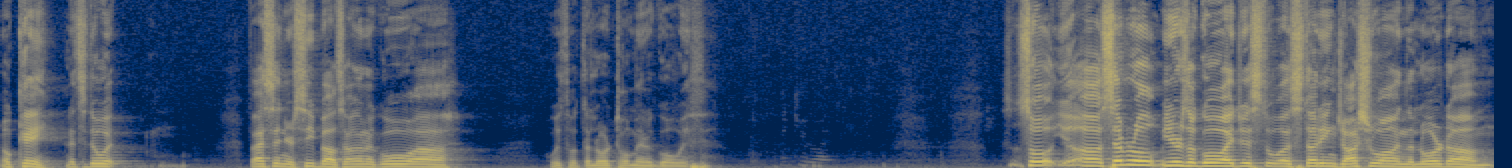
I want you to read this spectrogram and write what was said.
Okay, let's do it. Fasten your seatbelts. I'm going to go uh, with what the Lord told me to go with. So uh, several years ago, I just was studying Joshua, and the Lord, um,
